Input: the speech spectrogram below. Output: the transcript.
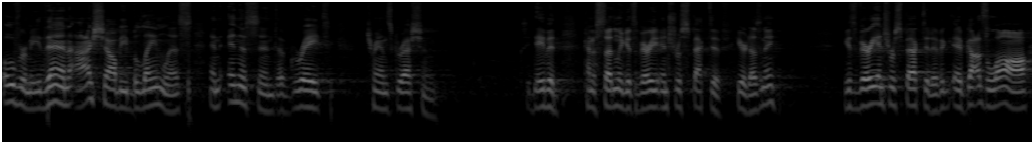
over me. Then I shall be blameless and innocent of great transgression. See, David kind of suddenly gets very introspective here, doesn't he? He gets very introspective. If, God's law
